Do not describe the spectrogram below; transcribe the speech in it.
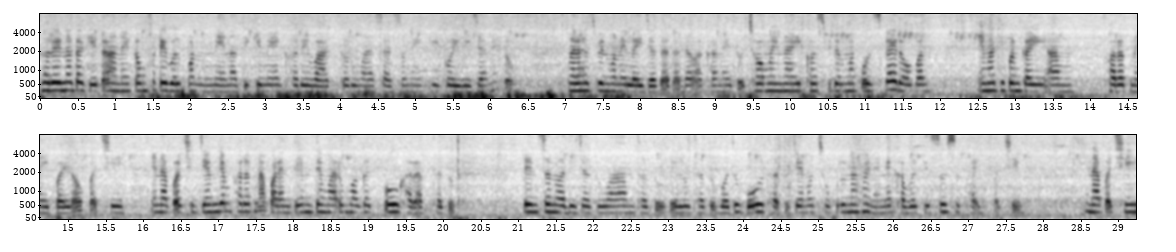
ઘરે નહોતા કહેતા અને કમ્ફર્ટેબલ પણ મેં નથી કે મેં ઘરે વાત કરું મારા સાસુને કે કોઈ બીજાને. તો મારા હસબન્ડ મને લઈ જતા હતા દવાખાને તો છ મહિના એક હોસ્પિટલમાં કોર્સ કર્યો, પણ એમાંથી પણ કંઈ આમ ફરક નહીં પડ્યો. પછી એના પછી જેમ જેમ ફરક ના પડે ને તેમ તેમ મારું મગજ બહુ ખરાબ થતું. ટેન્શન વધી જતું, આમ થતું, પેલું થતું, બધું બહુ થતું. જેનું છોકરું ના હોય ને એને ખબર કે શું શું થાય. પછી એના પછી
